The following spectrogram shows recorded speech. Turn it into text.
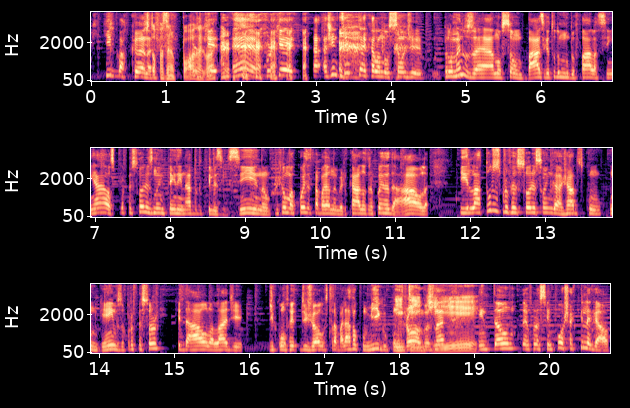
que, que bacana. Estou fazendo pós agora. É, porque a, a gente sempre tem aquela noção de. Pelo menos é a noção básica, todo mundo fala assim: ah, os professores não entendem nada do que eles ensinam, porque uma coisa é trabalhar no mercado, outra coisa é dar aula. E lá todos os professores são engajados com, com games. O professor que dá aula lá de, de conceito de jogos trabalhava comigo com jogos, né? Entendi. Então eu falei assim, poxa, que legal.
